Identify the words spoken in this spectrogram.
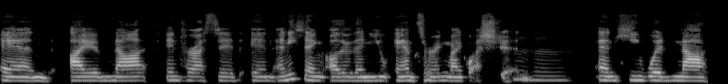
and I am not interested in anything other than you answering my question. Mm-hmm. and he would not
